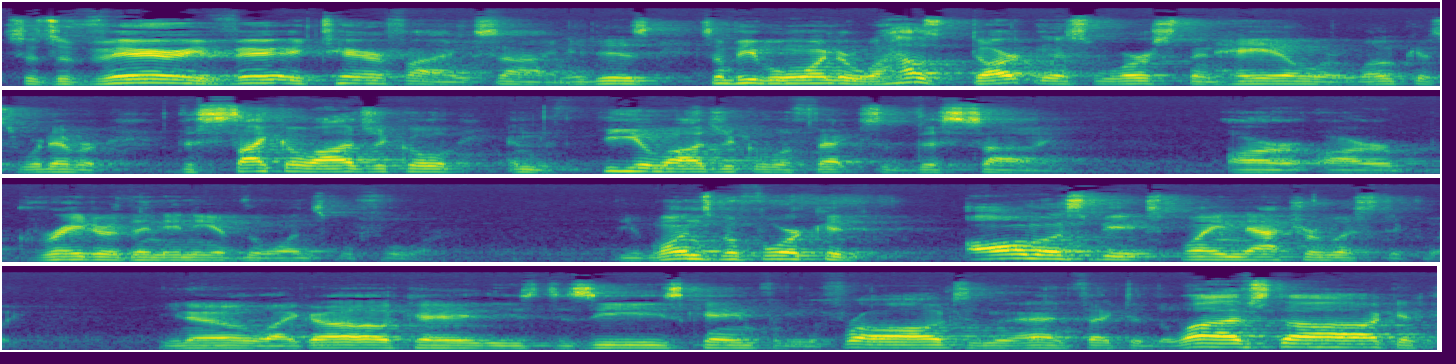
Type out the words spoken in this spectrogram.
So it's a very, very terrifying sign. It is. Some people wonder, well, how's darkness worse than hail or locusts, whatever? The psychological and the theological effects of this sign are, are greater than any of the ones before. The ones before could almost be explained naturalistically. You know, like, oh, okay, these disease came from the frogs and then that infected the livestock. And,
